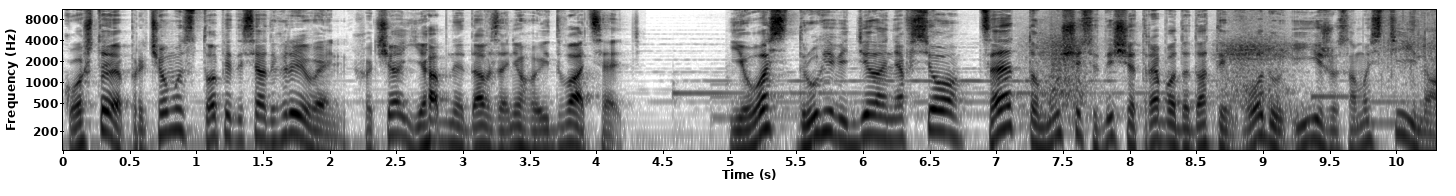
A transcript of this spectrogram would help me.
Коштує причому 150 гривень, хоча я б не дав за нього і 20. І ось друге відділення все. Це тому, що сюди ще треба додати воду і їжу самостійно.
